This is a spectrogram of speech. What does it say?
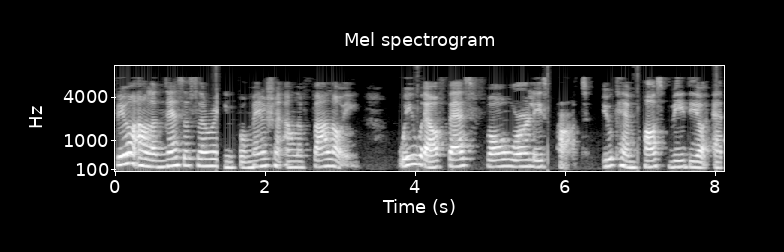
Fill out the necessary information on the following we will fast forward this part. You can pause video at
